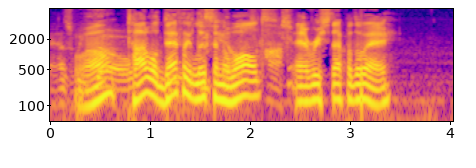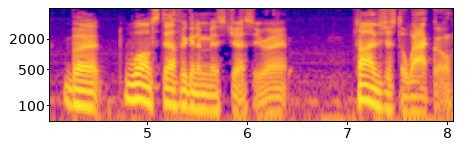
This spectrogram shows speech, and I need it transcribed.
As we Well, go, Todd will definitely listen to detail Walt every step of the way. But Walt's definitely going to miss Jesse, right? Todd's just a wacko.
